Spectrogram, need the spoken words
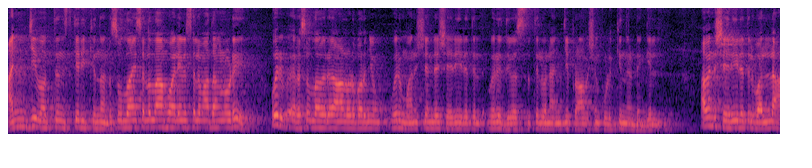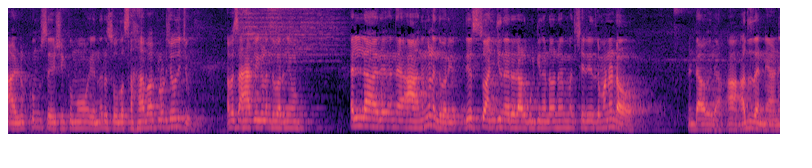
അഞ്ച് വക്ത് നിസ്കരിക്കുന്ന റസൂല്ലായി സല്ലാഹു അലൈഹി വസ്ലമ തങ്ങളോട് ഒരു റസൂല്ല ഒരാളോട് പറഞ്ഞു ഒരു മനുഷ്യന്റെ ശരീരത്തിൽ ഒരു ദിവസത്തിൽ ഒരു അഞ്ച് പ്രാവശ്യം കുളിക്കുന്നുണ്ടെങ്കിൽ അവന്റെ ശരീരത്തിൽ വല്ല അഴുക്കും ശേഷിക്കുമോ? എന്ന് റസൂല്ല സഹാബാക്കളോട് ചോദിച്ചു. അപ്പോൾ സഹാബികൾ എന്ത് പറഞ്ഞു? എല്ലാവരും എന്നാ ആ നിങ്ങൾ എന്ത് പറയും? ദിവസം അഞ്ച് നേരം ഒരാൾ കുളിക്കുന്നുണ്ടോ അവന്റെ ശരീരത്തിൽ മണ്ണുണ്ടാവോ? ഉണ്ടാവില്ല. ആ അത് തന്നെയാണ്.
